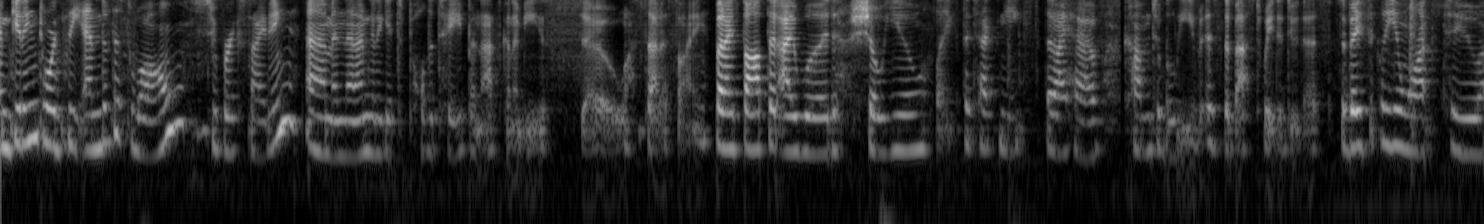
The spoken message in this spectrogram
I'm getting towards the end of this wall, super exciting. Um, and then I'm gonna get to pull the tape and that's gonna be so satisfying. But I thought that I would show you like the technique that I have come to believe is the best way to do this. So basically you want to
